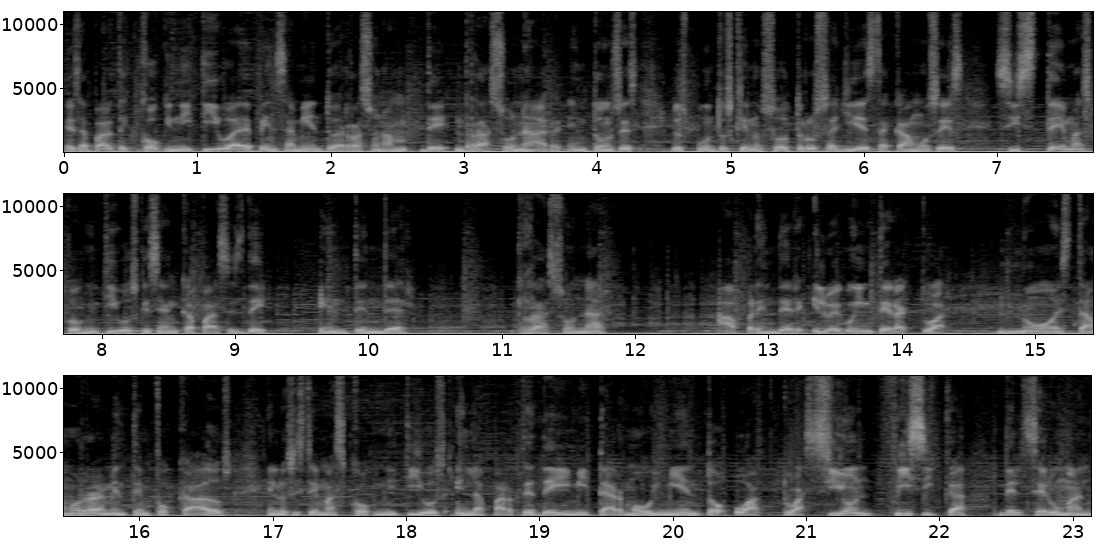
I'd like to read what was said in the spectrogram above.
esa parte cognitiva de pensamiento, de razonar. Entonces, los puntos que nosotros allí destacamos es sistemas cognitivos que sean capaces de entender, razonar, aprender y luego interactuar. No estamos realmente enfocados en los sistemas cognitivos en la parte de imitar movimiento o actuación física del ser humano,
